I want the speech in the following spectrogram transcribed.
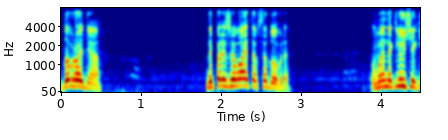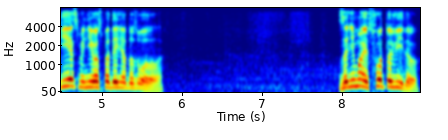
Доброго дня! Не переживайте, все добре. У мене ключик є, мені господиня дозволила. Займаюсь фото-відео.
